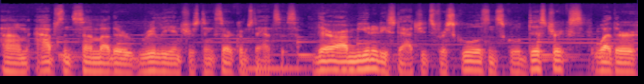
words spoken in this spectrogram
um, absent some other really interesting circumstances. There are immunity statutes for schools and school districts, whether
